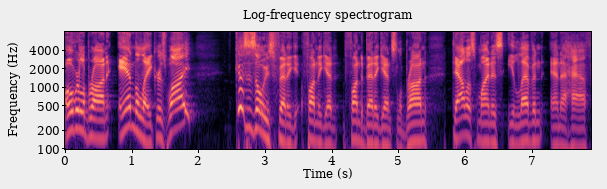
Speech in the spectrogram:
over LeBron and the Lakers. Why? Because it's always fun to, get, fun to bet against LeBron. Dallas minus 11 and a half.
